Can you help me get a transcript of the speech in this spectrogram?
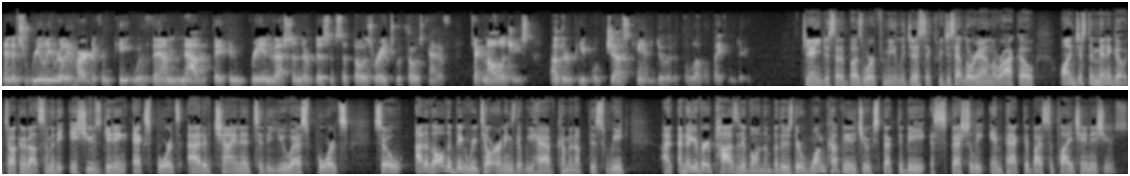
And it's really, really hard to compete with them now that they can reinvest in their business at those rates with those kind of technologies. Other people just can't do it at the level they can do. Jan, you just said a buzzword for me, logistics. We just had Lori-Ann LaRocco on just a minute ago talking about some of the issues getting exports out of China to the U.S. ports. So, out of all the big retail earnings that we have coming up this week, I, I know you're very positive on them, but is there one company that you expect to be especially impacted by supply chain issues?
